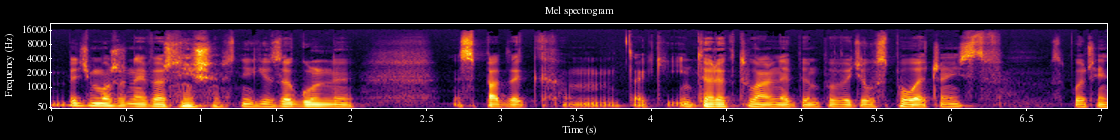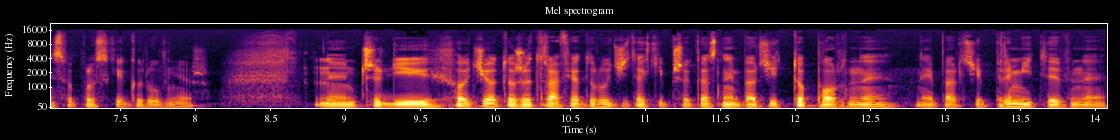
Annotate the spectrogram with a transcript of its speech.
Być może najważniejszym z nich jest ogólny spadek mm, taki intelektualny, bym powiedział, społeczeństw, społeczeństwa polskiego również. Czyli chodzi o to, że trafia do ludzi taki przekaz najbardziej toporny, najbardziej prymitywny,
